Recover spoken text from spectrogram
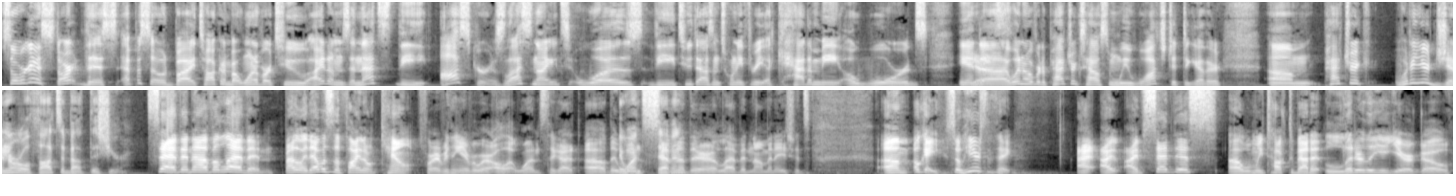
So we're gonna start this episode by talking about one of our two items, and that's the Oscars. Last night was the 2023 Academy Awards, and Yes. uh, I went over to Patrick's house and we watched it together. Um, Patrick, what are your general thoughts about this year? Seven of eleven. By the way, that was the final count for everything everywhere all at once. They got uh, they, won, won seven seven? of their eleven nominations. Um, okay, so here's the thing. I, I I've said this uh, when we talked about it literally a year ago,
